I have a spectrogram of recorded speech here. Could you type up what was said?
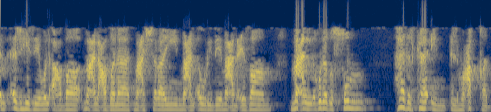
الأجهزة والأعضاء مع العضلات مع الشرايين مع الأوردة مع العظام مع الغدد الصم. هذا الكائن المعقد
